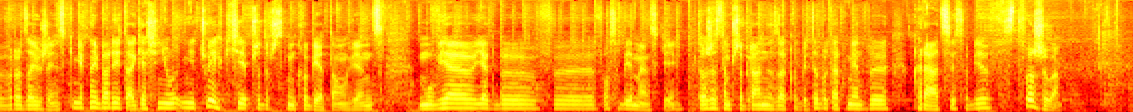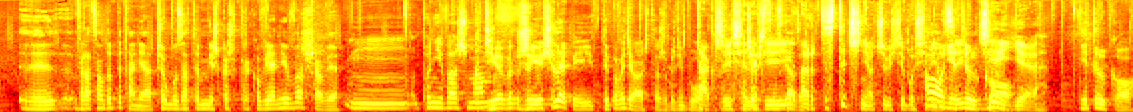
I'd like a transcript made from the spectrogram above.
y, w rodzaju żeńskim, jak najbardziej tak. Ja się nie, nie czuję się przede wszystkim kobietą, więc mówię jakby w, w osobie męskiej. To, że jestem przebrany za kobietę, bo taką jakby kreację sobie stworzyłem. Yy, wracam do pytania, czemu zatem mieszkasz w Krakowie, a nie w Warszawie? Mm, ponieważ mam... Gdzie żyje się lepiej? Ty powiedziałaś to, żeby nie było. Tak, żyje się Chociaż lepiej zgadzam. artystycznie oczywiście, bo się O, nie więcej tylko. dzieje. Nie tylko.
